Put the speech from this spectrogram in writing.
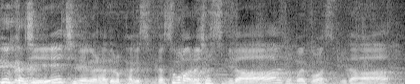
여기까지 진행을 하도록 하겠습니다. 수고 많으셨습니다. 정말 고맙습니다.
